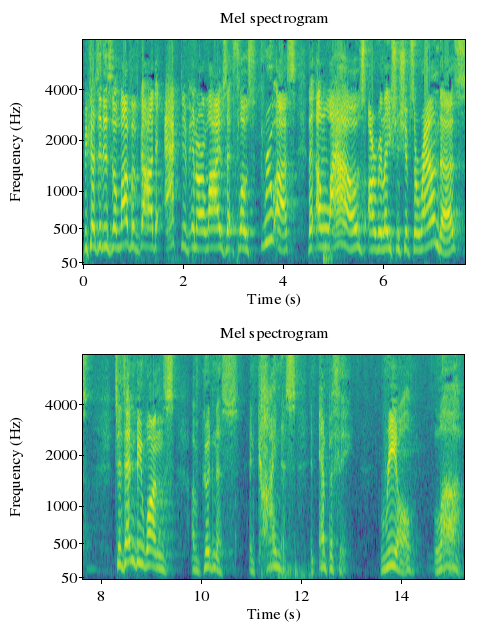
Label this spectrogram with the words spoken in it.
Because it is the love of God active in our lives that flows through us that allows our relationships around us to then be ones of goodness and kindness and empathy, real love.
